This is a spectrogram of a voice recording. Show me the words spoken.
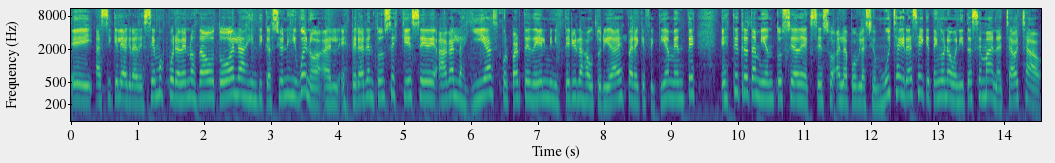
Eh, así que le agradecemos por habernos dado todas las indicaciones y bueno, al esperar entonces que se hagan las guías por parte del Ministerio y las autoridades para que efectivamente este tratamiento sea de acceso a la población. Muchas gracias y que tenga una bonita semana. Chao, chao.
